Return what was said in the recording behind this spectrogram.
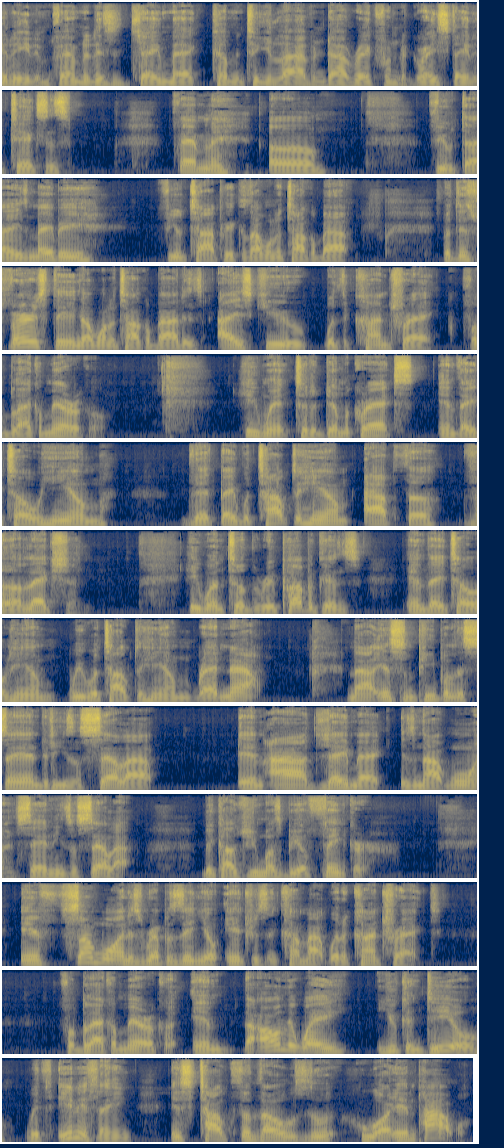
Good evening, family. This is J Mac coming to you live and direct from the great state of Texas. Family, uh, few things, maybe a few topics I want to talk about. But this first thing I want to talk about is Ice Cube with the contract for Black America. He went to the Democrats and they told him that they would talk to him after the election. He went to the Republicans and they told him we will talk to him right now. Now, it's some people that saying that he's a sellout, and I, JMac, is not one saying he's a sellout because you must be a thinker. If someone is representing your interests and come out with a contract for Black America, and the only way you can deal with anything is talk to those who are in power.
